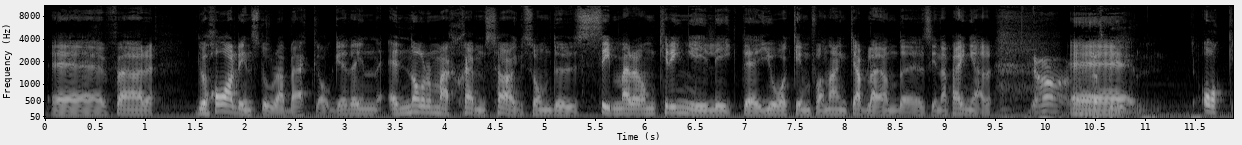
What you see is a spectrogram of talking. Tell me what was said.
Eh, för du har din stora backlog, din enorma skämshög som du simmar omkring i likt eh, Joakim von Anka bland eh, sina pengar. Ja, eh, och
